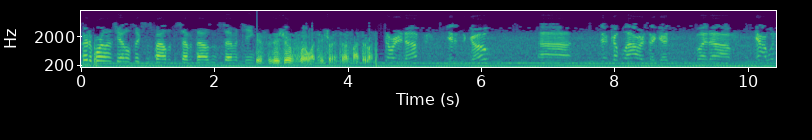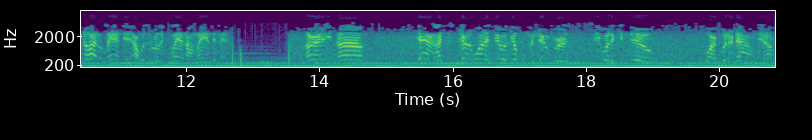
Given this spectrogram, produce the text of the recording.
Clear to Portland, Seattle 6 is filed at 7017. Yes, it is 016 right, that's not the run. Started up, get it to go. Uh, a couple hours, I guess. But um, yeah, I wouldn't know how to land it. I wasn't really planning on landing it. Alrighty. Um, yeah, I just kind of want to do a couple maneuvers, see what it can do before I put her down. You know.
